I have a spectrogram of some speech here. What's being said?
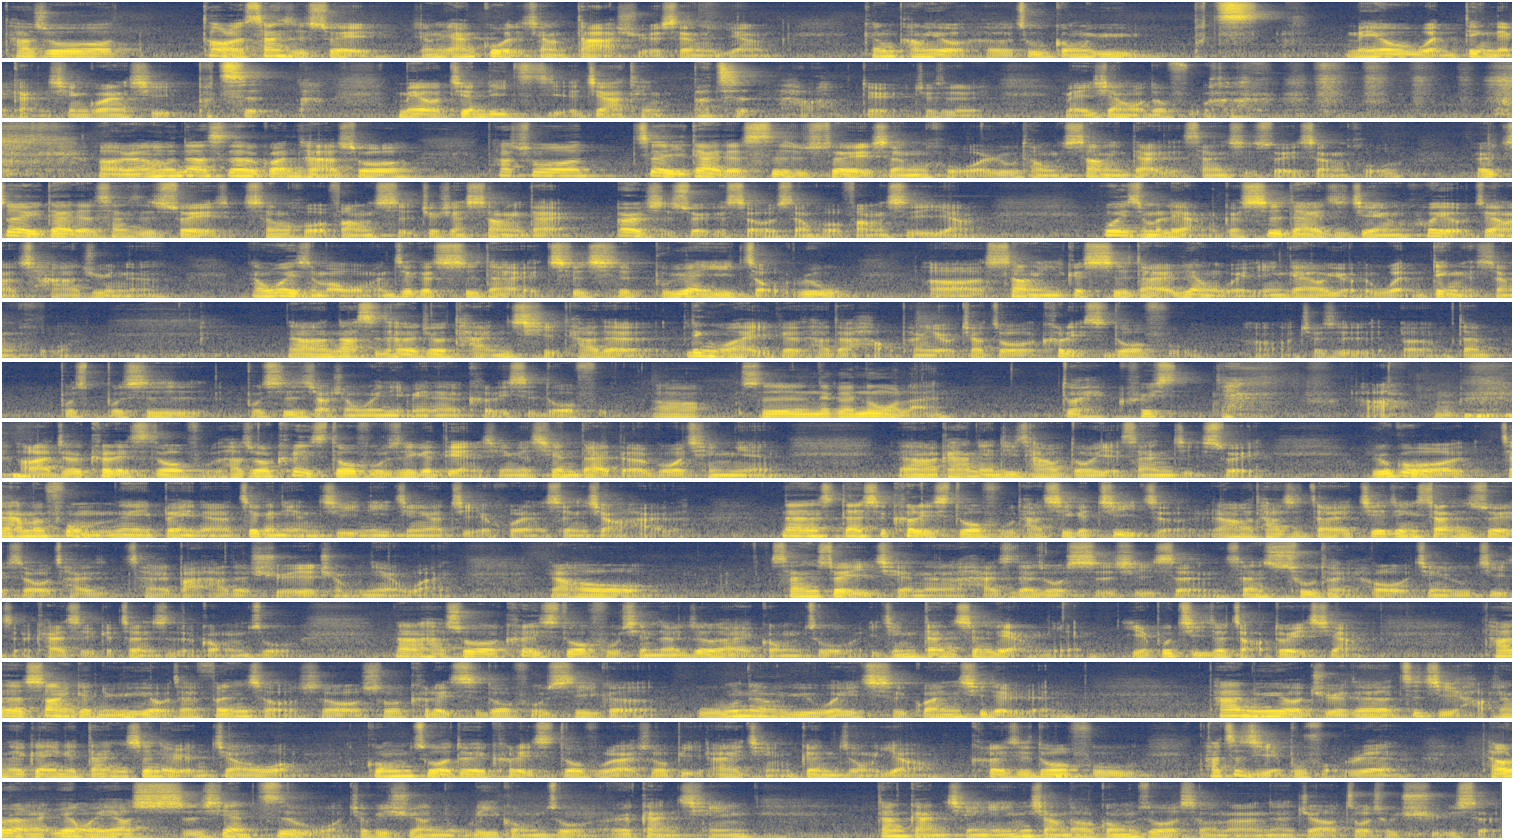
他说到了三十岁仍然过得像大学生一样，跟朋友合租公寓，不呲，没有稳定的感情关系，不呲，没有建立自己的家庭，不呲，好，对，就是每一项我都符合。啊，然后纳斯特观察说，他说这一代的四十岁生活如同上一代的三十岁生活，而这一代的三十岁生活方式就像上一代二十岁的时候生活方式一样。为什么两个世代之间会有这样的差距呢？那为什么我们这个世代迟迟不愿意走入呃上一个世代认为应该要有的稳定的生活？那纳斯特就谈起他的另外一个他的好朋友叫做克里斯多夫啊，就是呃但。不是不是不是小熊维里面那个克里斯多夫哦，是那个诺兰。对，Chris，好，嗯，好了，就是克里斯多夫。他说克里斯多夫是一个典型的现代德国青年，呃，跟他年纪差不多，也三十几岁。如果在他们父母那一辈呢，这个年纪你已经要结婚生小孩了。那但是克里斯多夫他是一个记者，然后他是在接近三十岁的时候才才把他的学业全部念完，然后。三十岁以前呢，还是在做实习生；三十出头以后，进入记者，开始一个正式的工作。那他说，克里斯多夫现在热爱工作，已经单身两年，也不急着找对象。他的上一个女友在分手的时候说，克里斯多夫是一个无能于维持关系的人。他女友觉得自己好像在跟一个单身的人交往。工作对克里斯多夫来说比爱情更重要。克里斯多夫他自己也不否认。陶然认为，要实现自我，就必须要努力工作；而感情，当感情影响到工作的时候呢，那就要做出取舍。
